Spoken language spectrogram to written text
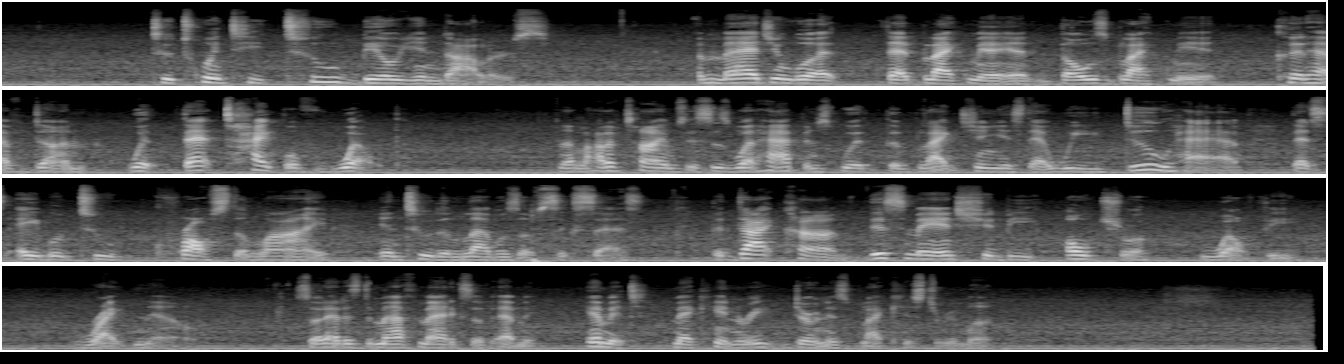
to $22 billion. Imagine what that black man, those black men, could have done with that type of wealth and a lot of times, this is what happens with the black genius that we do have that's able to cross the line into the levels of success. The dot com, this man should be ultra wealthy right now. So, that is the mathematics of Emmit, Emmit McHenry during this Black History Month.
